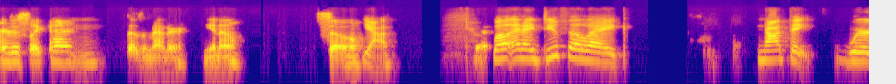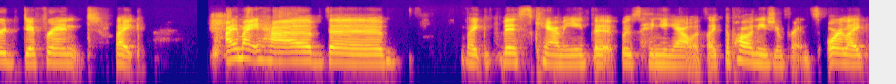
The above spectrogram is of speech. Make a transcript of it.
are just like, eh, mm-hmm. doesn't matter, you know? So, yeah. But. Well, and I do feel like not that we're different, like, I might have the like this Cammi that was hanging out with like the Polynesian friends or like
